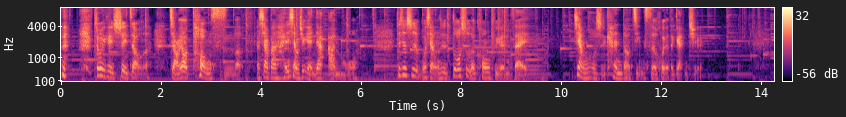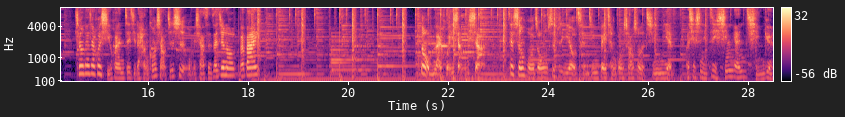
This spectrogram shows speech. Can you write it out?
终于可以睡觉了，脚要痛死了，要下班，很想去给人家按摩。这就是我想是多数的空服员在。降落时看到景色会有的感觉，希望大家会喜欢这集的航空小知识。我们下次再见喽，拜拜。那我们来回想一下，在生活中是不是也有曾经被成功销售的经验，而且是你自己心甘情愿，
